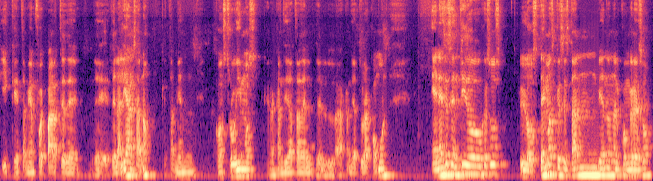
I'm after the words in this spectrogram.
y que también fue parte de, la alianza, ¿no? Que también construimos, que era candidata de la candidatura común. En ese sentido, Jesús, los temas que se están viendo en el Congreso,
